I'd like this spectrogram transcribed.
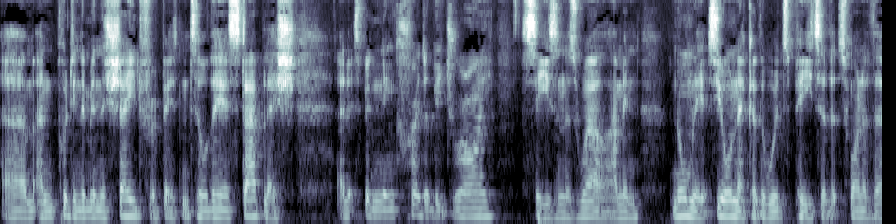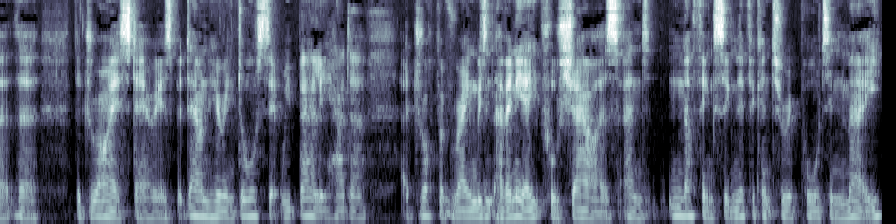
um, and putting them in the shade for a bit until they establish and it's been an incredibly dry season as well. I mean, normally it's your neck of the woods, Peter, that's one of the, the, the driest areas, but down here in Dorset, we barely had a, a drop of rain. We didn't have any April showers and nothing significant to report in May.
